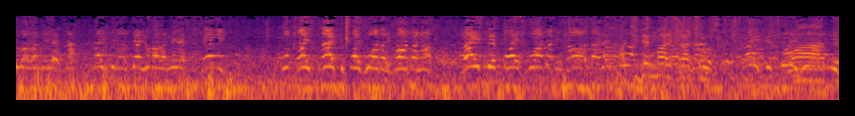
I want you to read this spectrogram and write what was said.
jumala mielessä, länsivaltion jumalan mielessä ei! Kun pois, lähti pois vuotani saatana! Lähti pois vuotani saatana! Miten Mari Kratus? Lähti pois vuotani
